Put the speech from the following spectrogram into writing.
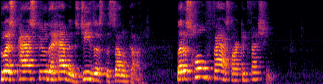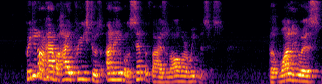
who has passed through the heavens, Jesus, the Son of God. Let us hold fast our confession. For we do not have a high priest who is unable to sympathize with all of our weaknesses, but one who is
